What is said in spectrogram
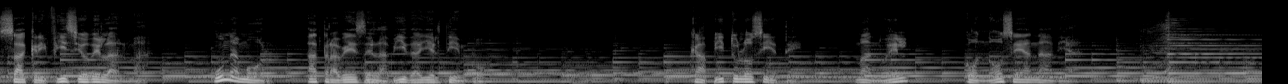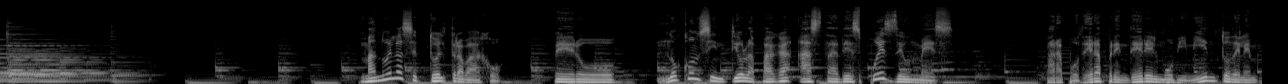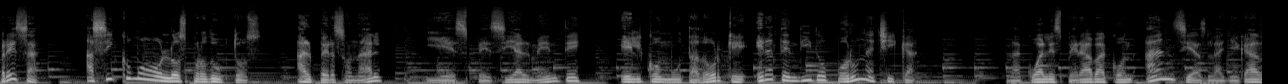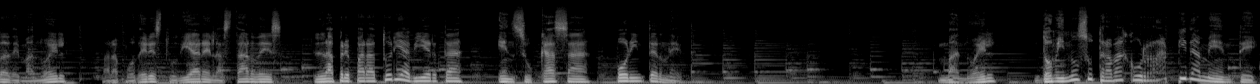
Sacrificio del alma. Un amor a través de la vida y el tiempo. Capítulo 7. Manuel conoce a Nadia. Manuel aceptó el trabajo, pero no consintió la paga hasta después de un mes, para poder aprender el movimiento de la empresa, así como los productos, al personal y especialmente el conmutador que era atendido por una chica, la cual esperaba con ansias la llegada de Manuel para poder estudiar en las tardes la preparatoria abierta en su casa por internet. Manuel dominó su trabajo rápidamente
